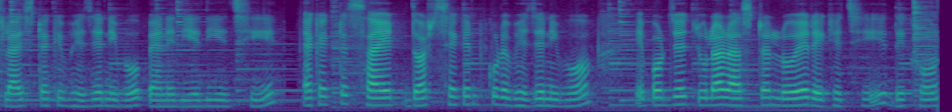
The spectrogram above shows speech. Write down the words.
স্লাইসটাকে ভেজে নিব, প্যানে দিয়ে দিয়েছি। এক একটা সাইড 10 সেকেন্ড করে ভেজে নিব। এ পর্যায়ে চুলার আঁচটা লোয়ে রেখেছি। দেখুন,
